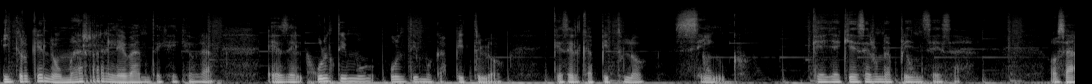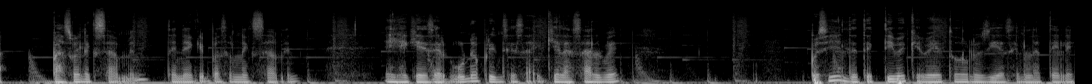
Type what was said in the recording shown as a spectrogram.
Y creo que lo más relevante que hay que hablar es del último, último capítulo, que es el capítulo 5. Que ella quiere ser una princesa. O sea, pasó el examen, tenía que pasar un examen. Ella quiere ser una princesa y que la salve. Pues sí, el detective que ve todos los días en la tele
